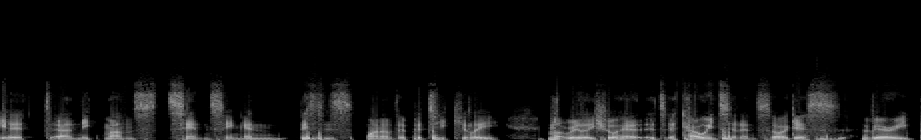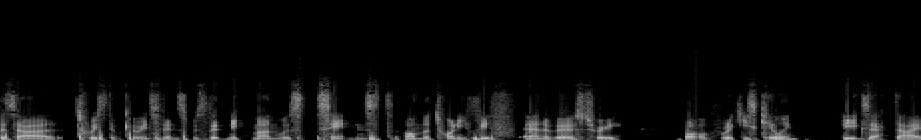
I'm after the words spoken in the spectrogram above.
at uh, Nick Munn's sentencing, and this is one of the particularly, I'm not really sure how, it's a coincidence, so I guess a very bizarre twist of coincidence was that Nick Munn was sentenced on the 25th anniversary of Ricky's killing, the exact day,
